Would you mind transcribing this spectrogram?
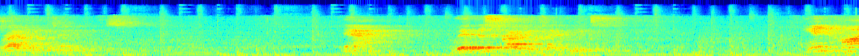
striking techniques. Now, with the striking techniques, in conflict,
